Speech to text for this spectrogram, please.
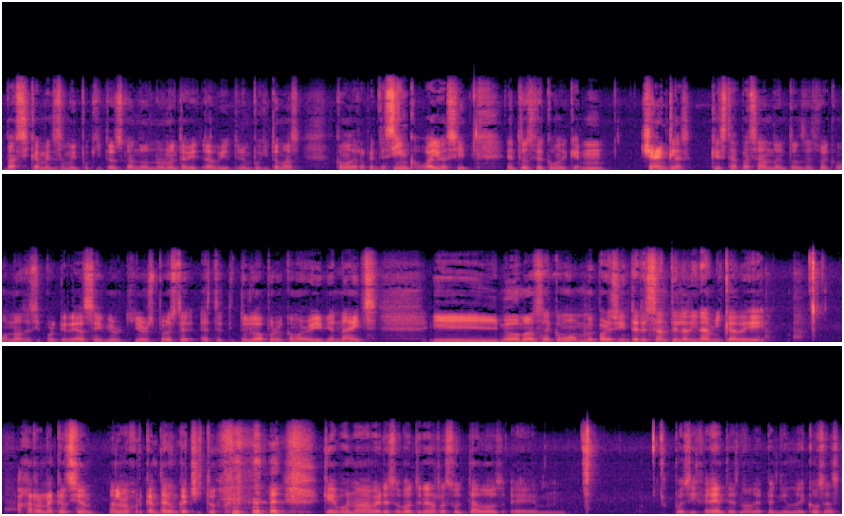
Básicamente son muy poquitos, cuando normalmente había, había tenido un poquito más, como de repente cinco o algo así. Entonces fue como de que, mmm, chanclas, ¿qué está pasando? Entonces fue como, no sé si porque de Save Your Tears, pero este, este título lo voy a poner como Arabian Nights. Y nada más, o sea, como me pareció interesante la dinámica de agarrar una canción, a lo mejor cantar un cachito, que bueno, a ver, eso va a tener resultados eh, pues diferentes, ¿no? Dependiendo de cosas,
